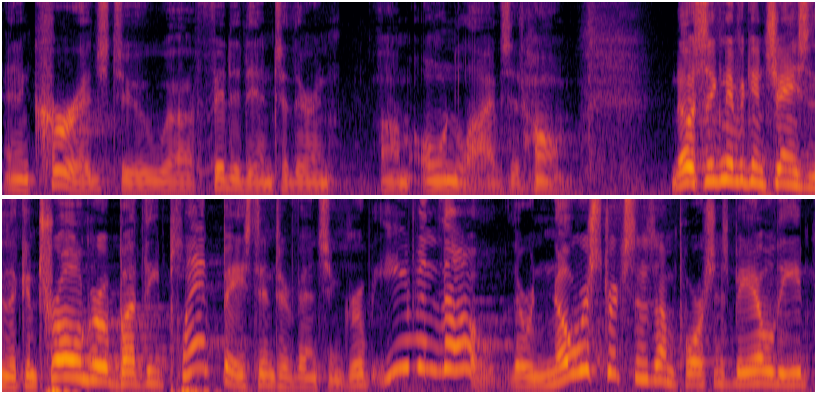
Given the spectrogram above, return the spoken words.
and encouraged to uh, fit it into their um, own lives at home. No significant change in the control group, but the plant-based intervention group, even though there were no restrictions on portions, be able to eat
